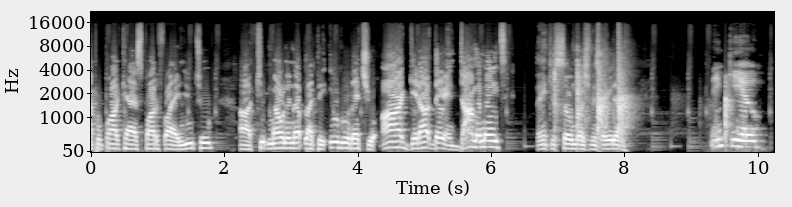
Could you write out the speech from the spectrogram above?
Apple Podcasts, Spotify, and YouTube. Uh, keep mounting up like the eagle that you are. Get out there and dominate. Thank you so much, Miss Aida. Thank you.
